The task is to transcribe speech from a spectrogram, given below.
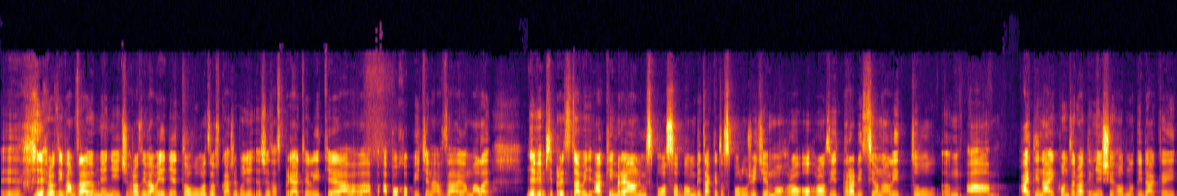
nehrozí vám vzájomne nič. Hrozí vám jedne to v úvodzovkách, že, bude, že sa spriateľíte a, a, a pochopíte navzájom, ale neviem si predstaviť, akým reálnym spôsobom by takéto spolužitie mohlo ohroziť tradicionalitu um, a aj tie najkonzervatívnejšie hodnoty dákej, e,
